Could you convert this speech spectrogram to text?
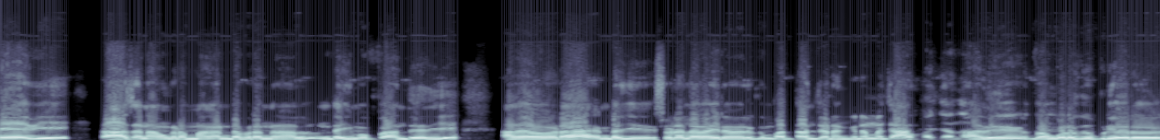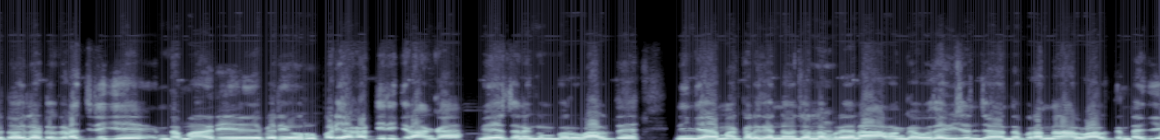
தேவி ராசன் அவங்களோட மகன்ட பிறந்த நாள் இன்றைக்கு முப்பாம் தேதி. அதோட இன்றைக்கு சுடலை வைரவருக்கும் பத்தாம் சடங்கு. நம்ம மச்சான்? அது உங்களுக்கு இப்படி ஒரு டொய்லெட் கிடைச்சிருக்கு. இந்த மாதிரி பெரிய உருப்படியா கட்டியிருக்கிறாங்க. மேசனுக்கும் ஒரு வாழ்த்து. நீங்க மக்களுக்கு என்ன சொல்ல புரியல? அவங்க உதவி செஞ்ச அந்த பிறந்த நாள் வாழ்த்து இன்றைக்கு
